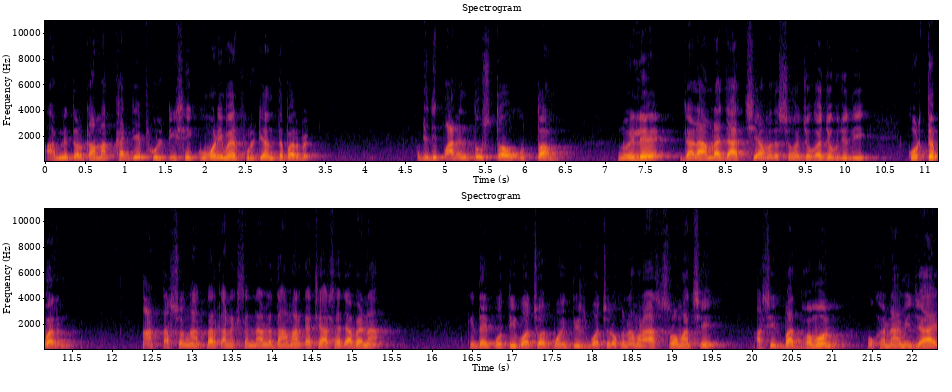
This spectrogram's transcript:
আপনি তোর কামাখ্যার যে ফুলটি, সেই কুমারী মায়ের ফুলটি আনতে পারবে যদি পারেন তো উত্তম। নইলে যারা আমরা যাচ্ছি, আমাদের সঙ্গে যোগাযোগ যদি করতে পারেন, আত্মার সঙ্গে আত্মার কানেকশান না হলে তো আমার কাছে আসা যাবে না। কিন্তু আমি প্রতি বছর পঁয়ত্রিশ বছর ওখানে আমার আশ্রম আছে, আশীর্বাদ ভ্রমণ, ওখানে আমি যাই,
